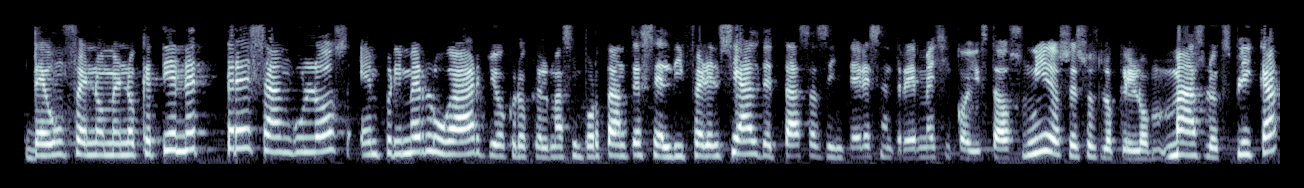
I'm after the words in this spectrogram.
de un fenómeno que tiene tres ángulos. En primer lugar, yo creo que el más importante es el diferencial de tasas de interés entre México y Estados Unidos. Eso es lo que lo más lo explica.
